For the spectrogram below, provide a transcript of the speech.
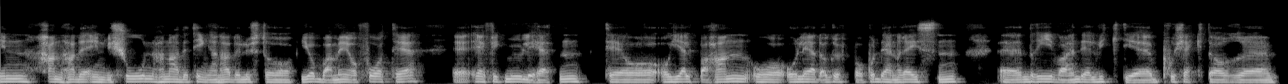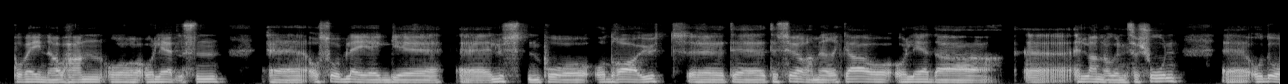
inn. Han hadde en visjon, han hadde ting han hadde lyst til å jobbe med og få til. Eh, jeg fikk muligheten til å, å hjelpe han og, og lede grupper på den reisen. Eh, drive en del viktige prosjekter eh, på vegne av han og, og ledelsen. Eh, og så ble jeg eh, lysten på å dra ut eh, til, til Sør-Amerika og, og, lede en landorganisasjon. og da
